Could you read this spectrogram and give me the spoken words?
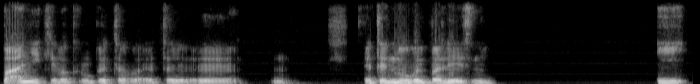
панике вокруг этого, этой, э, этой новой болезни. И,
